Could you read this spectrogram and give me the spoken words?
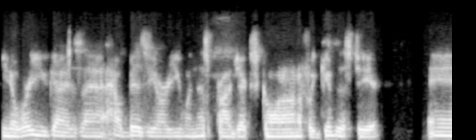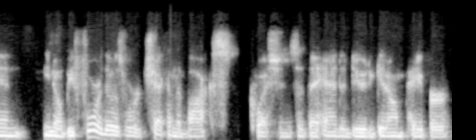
You know where are you guys at? How busy are you when this project's going on if we give this to you? And you know before those were checking the box questions that they had to do to get on paper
